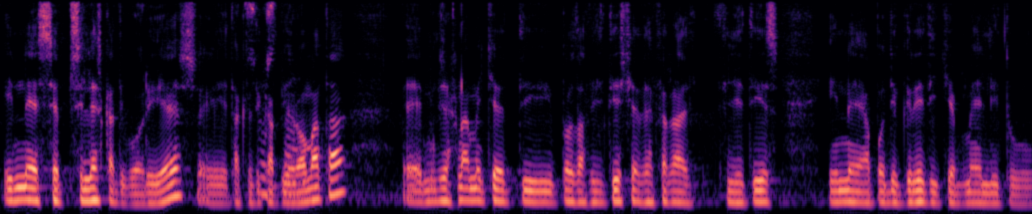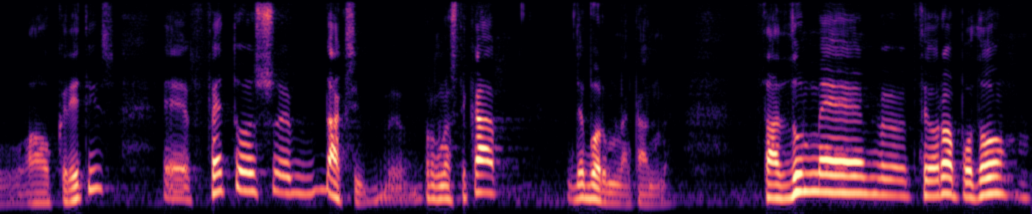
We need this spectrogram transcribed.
είναι σε ψηλές κατηγορίες, ε, τα κριτικά πληρώματα. Ε, μην ξεχνάμε και ότι πρωταθλητής και αθλητής είναι από την Κρήτη και μέλη του ΑΟ Κρήτης. Ε, φέτος, ε, εντάξει, προγνωστικά δεν μπορούμε να κάνουμε. Θα δούμε, θεωρώ από εδώ,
